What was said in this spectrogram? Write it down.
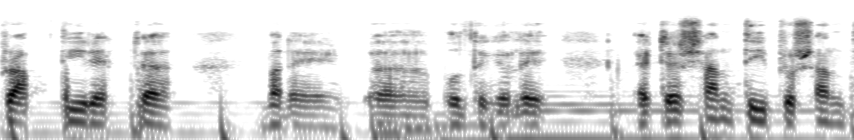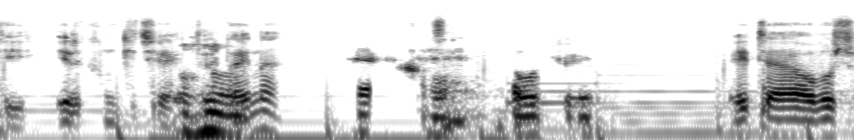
প্রাপ্তির একটা মানে বলতে গেলে একটা শান্তি প্রশান্তি এরকম কিছু একটা তাই না? হ্যাঁ, হ্যাঁ, অবশ্যই। এটা অবশ্য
